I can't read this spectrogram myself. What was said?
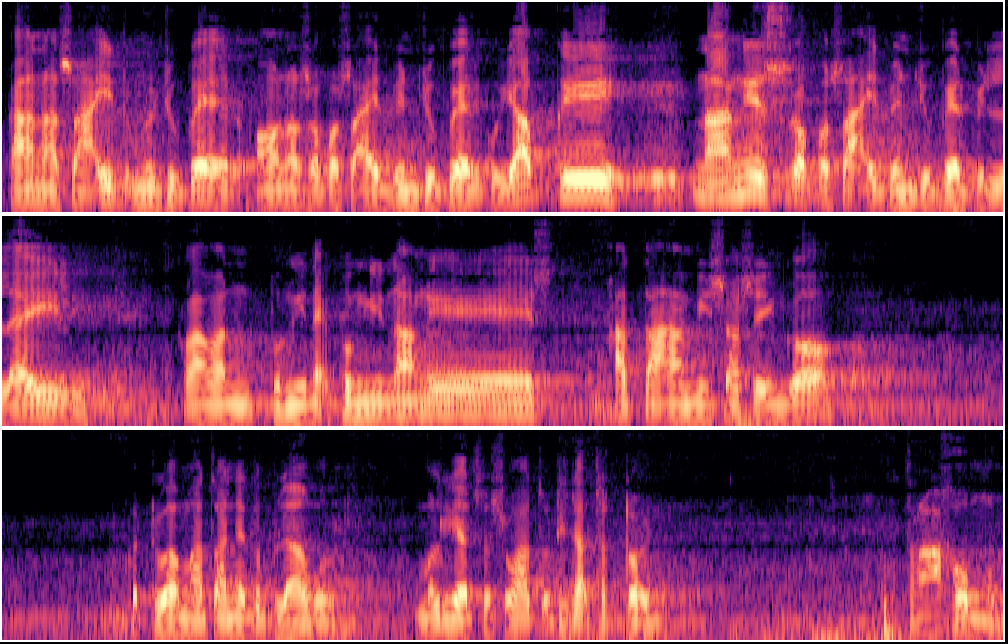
Kana Said bin Jubair. Ana sapa Said bin Jubair ku yapki nangis sapa Said bin Jubair bilaili kelawan bengi nek bengi nangis. Kata amisa sehingga kedua matanya itu belawur melihat sesuatu tidak cetok trahum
